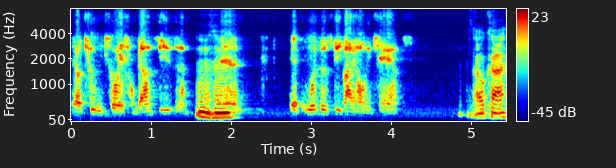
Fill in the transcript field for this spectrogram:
you know two weeks away from gun season, mm-hmm. and it would this be my only chance? Okay.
